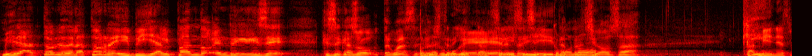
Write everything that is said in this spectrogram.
Mira, Antonio de la Torre y Villalpando, Enrique Quise, que se casó, ¿te acuerdas? Con Con su mujer, sí, sí, sí, Estrellita, cómo no. Qué También es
